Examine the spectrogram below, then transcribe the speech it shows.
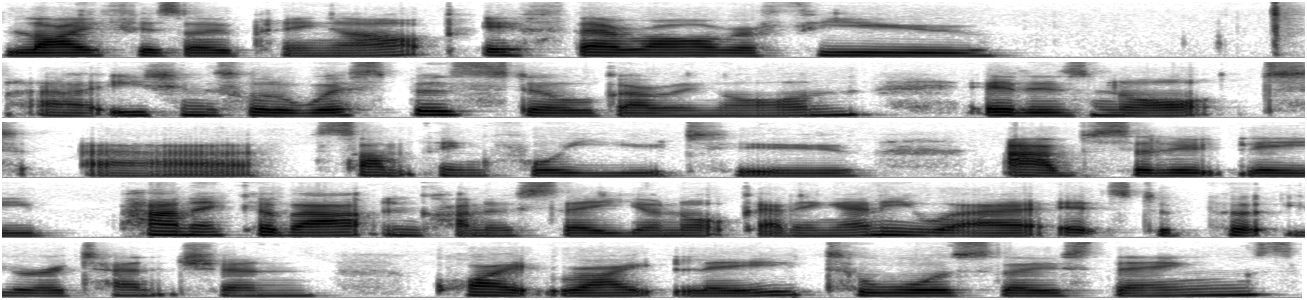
life is opening up. If there are a few uh, eating disorder whispers still going on, it is not uh, something for you to absolutely panic about and kind of say you're not getting anywhere. It's to put your attention quite rightly towards those things,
